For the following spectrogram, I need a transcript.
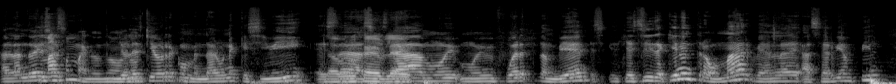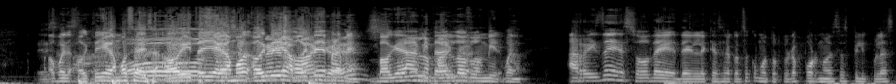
Hablando de eso, Más o menos, no. yo no. les quiero recomendar una que sí vi. Esta bruja sí de está muy, muy fuerte también. Que si se quieren traumar, vean la de A Serbian Film. Ah, bueno, ahorita llegamos a esa. Oh, Ahorita se- llegamos. Ahorita, ahorita, espérame. Voy a la mitad de los manga. 2000. Bueno, a raíz de eso, de, de que se le conoce como tortura porno, de estas películas,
